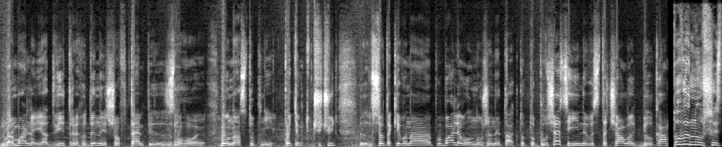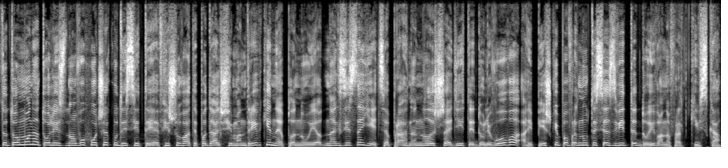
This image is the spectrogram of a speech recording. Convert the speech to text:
нормально. Я 2-3 години йшов в темпі з ногою, ну на ступні. Потім чуть-чуть е, все-таки вона побалювала, ну вже не так. Тобто, виходить, їй не вистачало білка. Повернувшись додому, Анатолій знову хоче кудись іти. Афішувати подальші мандрівки не планує. Однак зізнається, прагне не лише дійти до Львова, а й пішки повернутися звідти до Івано-Франківська.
